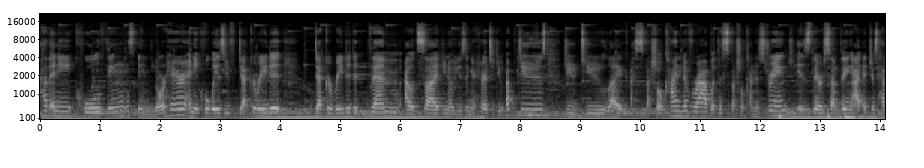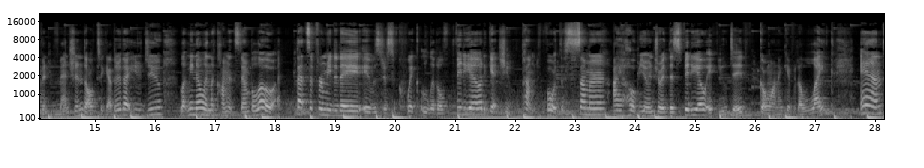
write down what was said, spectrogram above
have any cool things in your hair? Any cool ways you've decorated decorated them outside, you know, using your hair to do updos? Do you do like a special kind of wrap with a special kind of string? Is there something I just haven't mentioned altogether that you do? Let me know in the comments down below. That's it for me today. It was just a quick little video to get you pumped for the summer. I hope you enjoyed this video. If you did, go on and give it a like. And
